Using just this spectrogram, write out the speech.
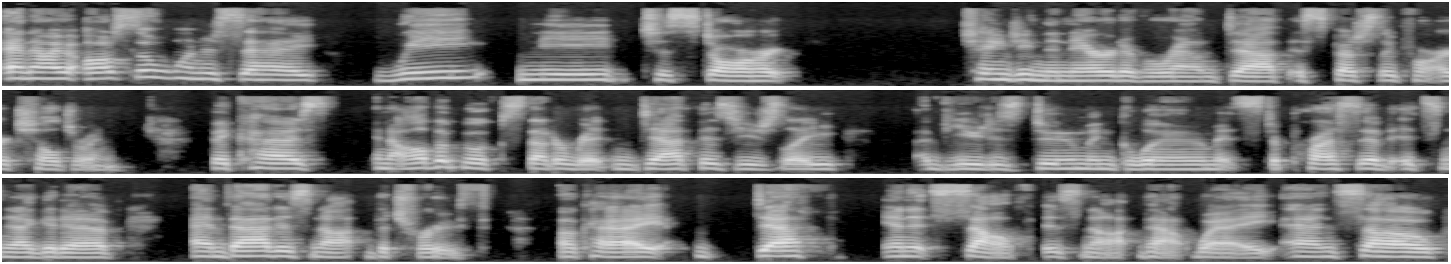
And I also want to say we need to start changing the narrative around death, especially for our children, because in all the books that are written, death is usually viewed as doom and gloom. It's depressive, it's negative, and that is not the truth. Okay. Death in itself is not that way. And so,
